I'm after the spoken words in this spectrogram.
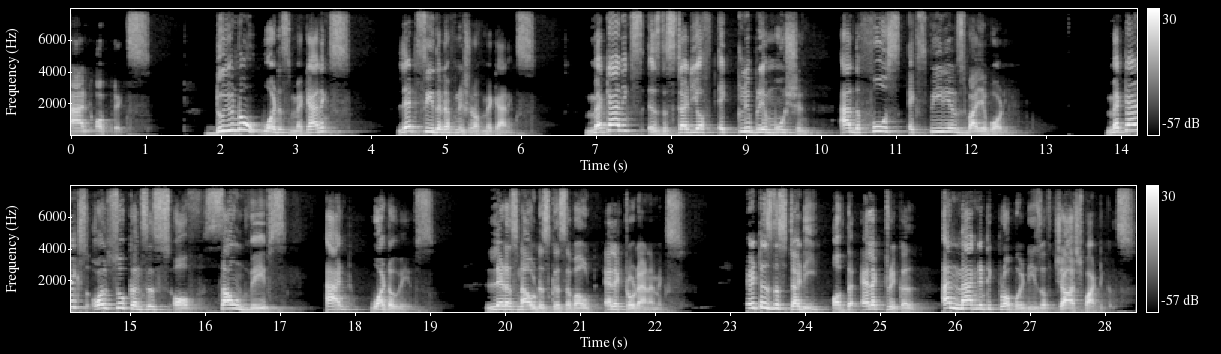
and optics. Do you know what is mechanics? Let's see the definition of mechanics. Mechanics is the study of equilibrium motion and the force experienced by a body. Mechanics also consists of sound waves and water waves. Let us now discuss about electrodynamics. It is the study of the electrical and magnetic properties of charged particles.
